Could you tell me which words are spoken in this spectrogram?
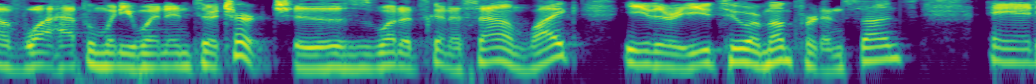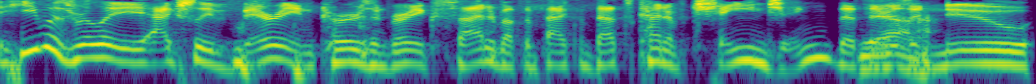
of what happened when he went into a church. This is what it's going to sound like, either U2 or Mumford and Sons. And he was really actually very encouraged and very excited about the fact that that's kind of changing. That there's Yeah. a new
